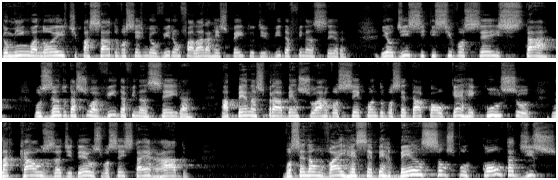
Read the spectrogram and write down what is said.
Domingo à noite passado, vocês me ouviram falar a respeito de vida financeira. E eu disse que se você está usando da sua vida financeira apenas para abençoar você, quando você dá qualquer recurso na causa de Deus, você está errado. Você não vai receber bênçãos por conta disso,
